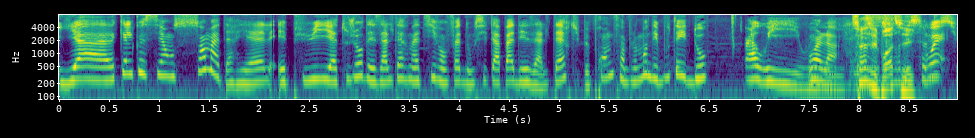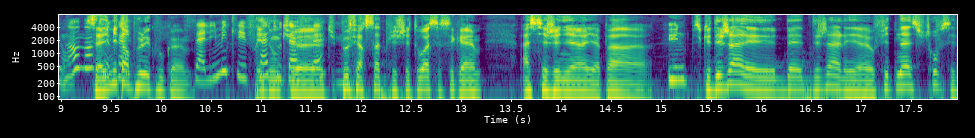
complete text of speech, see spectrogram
il y a quelques séances sans matériel et puis il y a toujours des alternatives en fait. Donc si t'as pas des haltères, tu peux prendre simplement des bouteilles d'eau. Ah oui, oui. Voilà. oui. Ça, c'est pratique. solutions. non, non, Ça c'est limite un peu les coups quand même. Ça limite les Et frais donc, tout à euh, fait. tu peux faire ça depuis chez toi, ça c'est quand même assez génial. Il y a pas. Une- Parce que déjà, aller, dé- déjà aller euh, au fitness, je trouve, c'est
